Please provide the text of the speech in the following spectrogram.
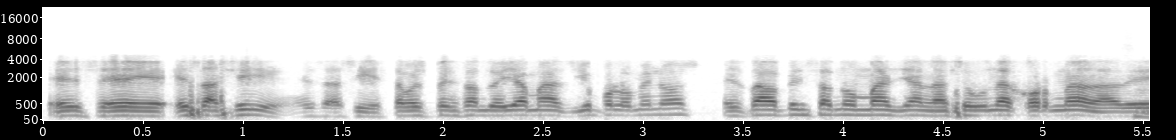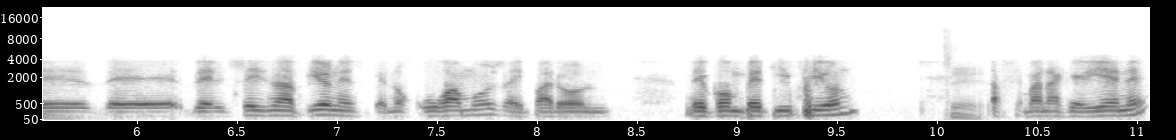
es, eh, es así, es así. Estamos pensando ya más, yo por lo menos estaba pensando más ya en la segunda jornada de, de, del Seis Naciones que no jugamos, hay parón de competición la semana que viene,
